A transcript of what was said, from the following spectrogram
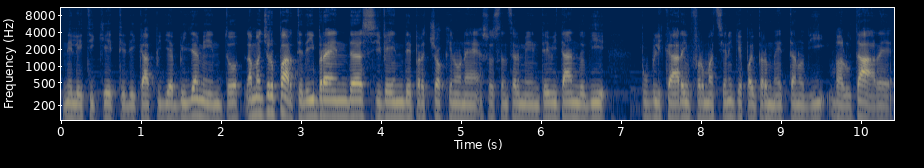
nelle etichette dei capi di abbigliamento, la maggior parte dei brand si vende per ciò che non è sostanzialmente, evitando di pubblicare informazioni che poi permettano di valutare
